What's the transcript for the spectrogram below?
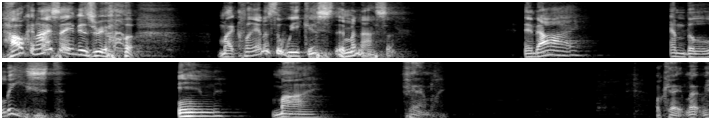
how can I save Israel? My clan is the weakest in Manasseh, and I am the least in my family. Okay, let me.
